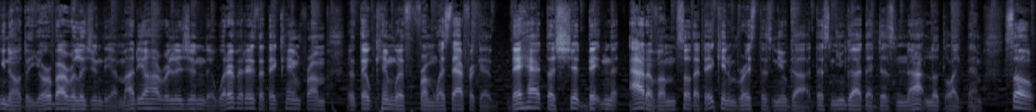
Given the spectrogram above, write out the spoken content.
You know, the Yoruba religion, the Ahmadiyya religion, the whatever it is that they came from, that they came with from West Africa. They had the shit beaten out of them so that they can embrace this new God, this new God that does not look like them. So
